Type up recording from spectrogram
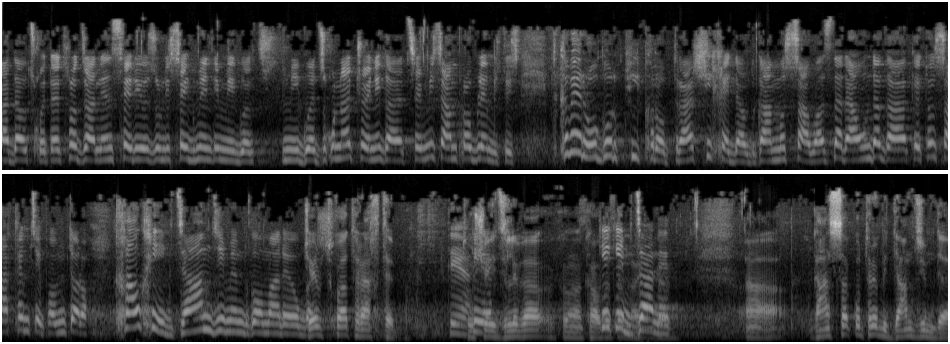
გადავწყვეტეთ რომ ძალიან სერიოზული სეგმენტი მიგვეძღვნა ჩვენი გადაცემის ამ პრობლემისთვის. თქვენ როგორ ფიქრობთ, რაში ხედავთ გამოსავალს და რა უნდა გააკეთოს სახელმწიფო, იმიტომ რომ ხალხი იქ ძალიან მძიმე მდგომარეობაში. ჯერ ვთქვათ რა ხდება. თუ შეიძლება კი კი ბძანეთ აა განსაკუთრებით დამძიმდა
